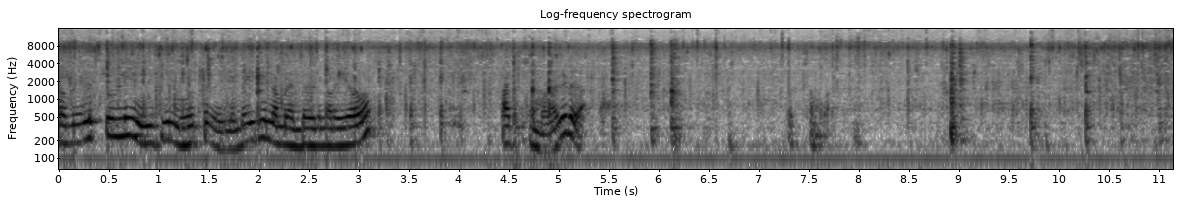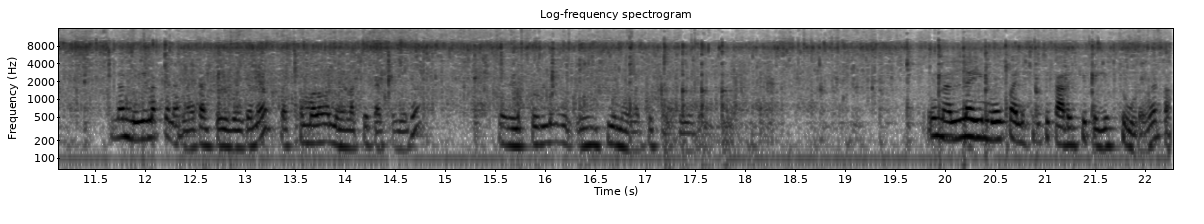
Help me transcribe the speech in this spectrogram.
അപ്പോൾ വെളുത്തുള്ളി ഇഞ്ചി മൂത്ത് കഴിയുമ്പോൾ ഇനി നമ്മൾ എന്താ എന്തോ ഇടുന്നറിയോ പച്ചമുളക് ഇടുക. പച്ചമുളക്. എല്ലാം നീളത്തിലാണ് കട്ട് ചെയ്തേക്കുന്നത് പച്ചമുളക് നീളത്തിൽ കട്ട് ചെയ്ത് വെളുത്തുള്ളി ഇഞ്ചി നീളത്തിൽ കട്ട് ചെയ്ത് ഈ നല്ല ഈ മൂപ്പനുസരിച്ച് കറിക്ക് ടേസ്റ്റ് കൂടും കേട്ടോ.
